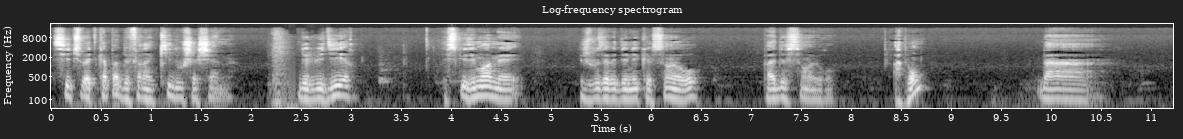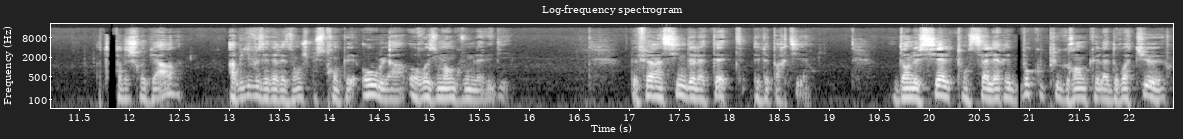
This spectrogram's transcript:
si tu vas être capable de faire un kiddush Hashem. De lui dire Excusez-moi, mais je vous avais donné que 100 euros, pas 200 euros. Ah bon? Ben. Je regarde. Ah oui, vous avez raison, je me suis trompé. Oh là, heureusement que vous me l'avez dit. De faire un signe de la tête et de partir. Dans le ciel, ton salaire est beaucoup plus grand que la droiture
